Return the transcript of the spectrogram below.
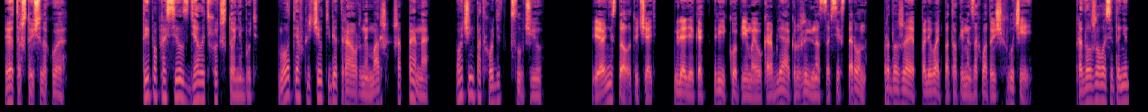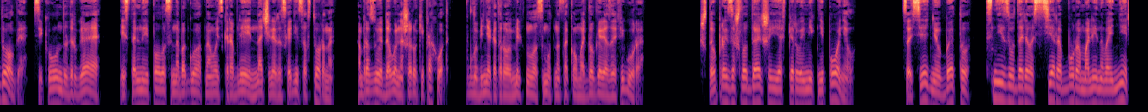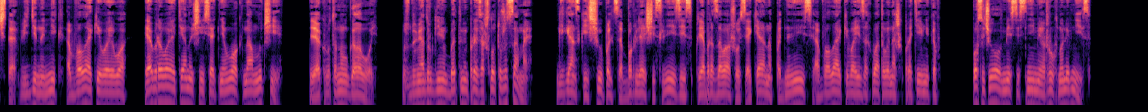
«Это что еще такое?» «Ты попросил сделать хоть что-нибудь. Вот я включил тебе траурный марш Шопена. Очень подходит к случаю». Я не стал отвечать, глядя, как три копии моего корабля окружили нас со всех сторон, продолжая поливать потоками захватывающих лучей. Продолжалось это недолго, секунда, другая, и стальные полосы на богу одного из кораблей начали расходиться в стороны, образуя довольно широкий проход, в глубине которого мелькнула смутно знакомая долговязая фигура. Что произошло дальше, я в первый миг не понял, соседнюю бету снизу ударилось серо-буро-малиновое нечто, в единый миг обволакивая его и обрывая тянущиеся от него к нам лучи. Я крутанул головой. С двумя другими бетами произошло то же самое. Гигантские щупальца, бурлящие слизи из преобразовавшегося океана, поднялись, обволакивая и захватывая наших противников, после чего вместе с ними рухнули вниз.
